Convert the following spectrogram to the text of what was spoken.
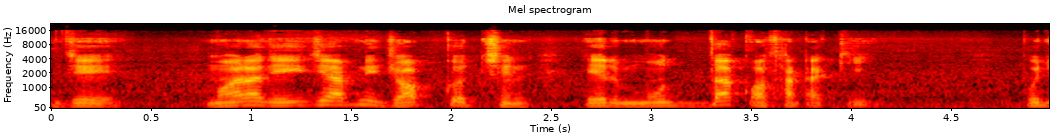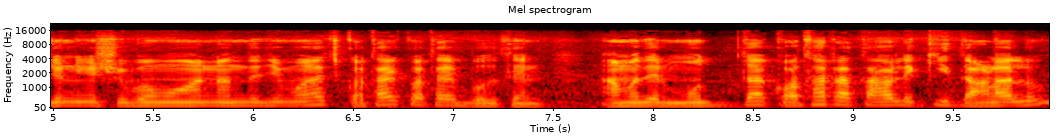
যে মহারাজ, এই যে আপনি জব করছেন, এর মোদ্দা কথাটা কি? পূজনীয় শিবমহানন্দজি মহারাজ কথায় কথায় বলতেন, আমাদের মোদ্দা কথাটা তাহলে কি দাঁড়াল?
